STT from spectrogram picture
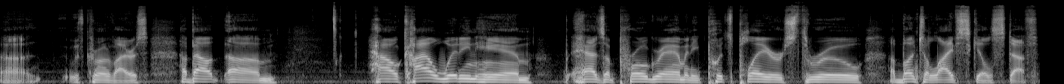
uh, with coronavirus about um, how Kyle Whittingham has a program and he puts players through a bunch of life skills stuff.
